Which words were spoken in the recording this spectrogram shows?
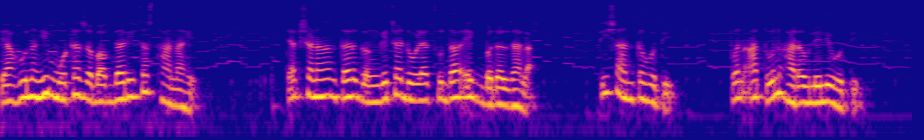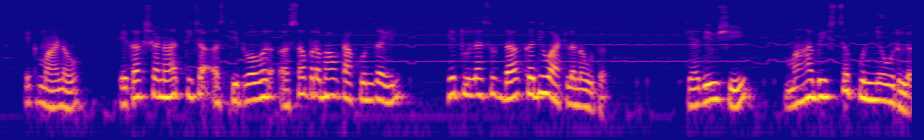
त्याहूनही मोठं जबाबदारीचं स्थान आहे. त्या क्षणानंतर गंगेच्या डोळ्यातसुद्धा एक बदल झाला. ती शांत होती पण आतून हरवलेली होती. एक मानव एका क्षणात तिच्या अस्तित्वावर असा प्रभाव टाकून जाईल हे तुलासुद्धा कधी वाटलं नव्हतं. त्या दिवशी महाबीजचं पुण्य उरलं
